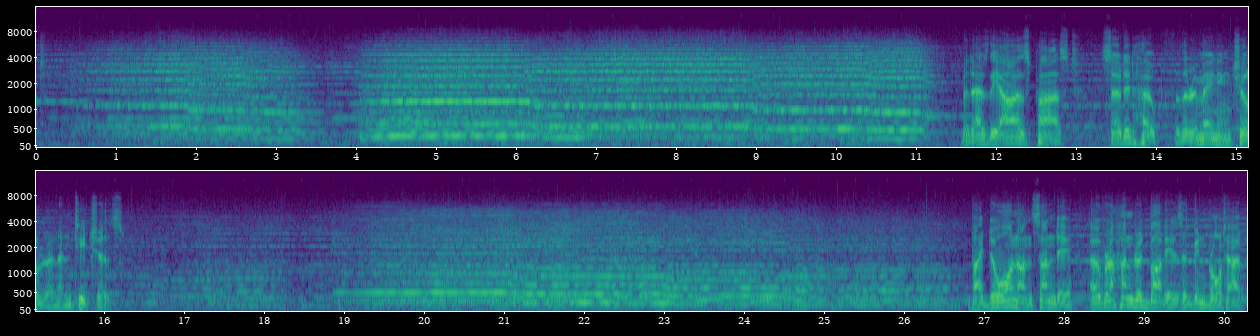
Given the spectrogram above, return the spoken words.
But as the hours passed, so did hope for the remaining children and teachers. By dawn on Sunday, over a hundred bodies had been brought out.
